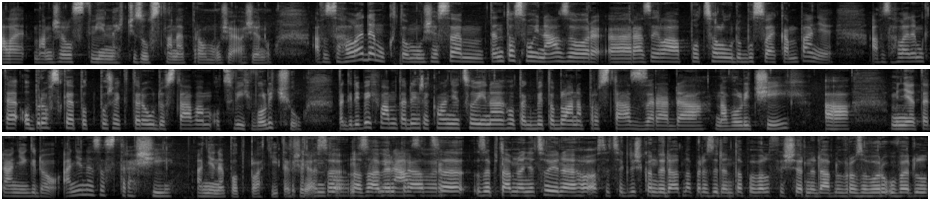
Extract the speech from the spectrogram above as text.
ale manželství nechť zůstane pro muže a ženu. A vzhledem k tomu, že jsem tento svůj názor eh, razila po celou dobu své kampaně a vzhledem k té obrovské podpoře, kterou dostávám od svých voličů, tak kdybych vám tady řekla něco jiného, tak by to byla naprostá zrada na voličích a mě teda nikdo ani nezastraší, ani nepodplatí. Takže tak já se na závěr názor... krátce zeptám na něco jiného. A sice, když kandidát na prezidenta Pavel Fischer nedávno v rozhovoru uvedl,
